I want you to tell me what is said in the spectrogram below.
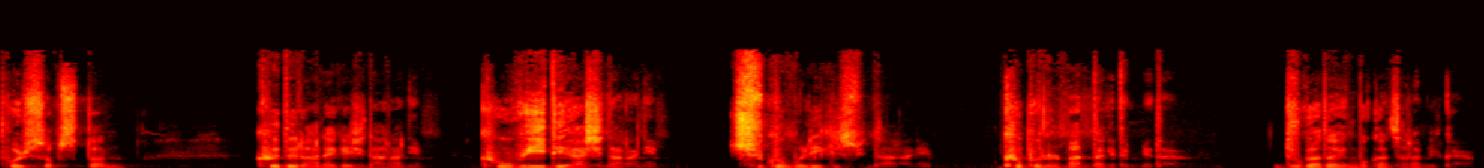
볼 수 없었던 그들 안에 계신 하나님, 그 위대하신 하나님, 죽음을 이길 수 있는 하나님, 그분을 만나게 됩니다. 누가 더 행복한 사람일까요?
